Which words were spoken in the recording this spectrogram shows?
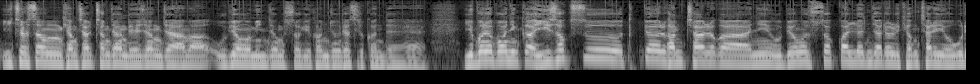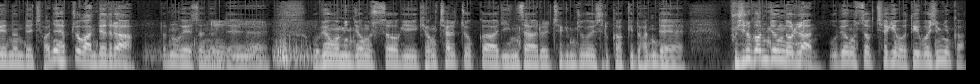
이철성 경찰청장 내정자 아마 우병우 민정수석이 검증을 했을 건데 이번에 보니까 이석수 특별감찰관이 우병우 수석 관련 자료를 경찰에 요구를 했는데 전혀 협조가 안 되더라 그런 거였었는데 우병우 민정수석이 경찰 쪽까지 인사를 책임지고 있을 것 같기도 한데 부실 검증 논란 우병우 수석 책임 어떻게 보십니까?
